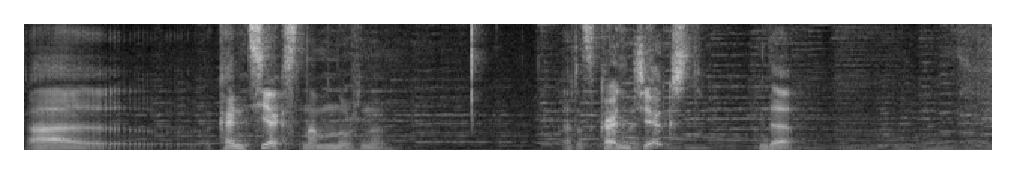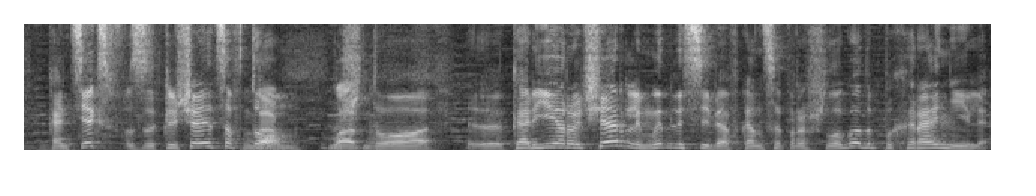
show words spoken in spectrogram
А, контекст нам нужно рассказать. Контекст? Да. Контекст заключается в Да, том, ладно. что э, карьеру Чарли мы для себя в конце прошлого года похоронили.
